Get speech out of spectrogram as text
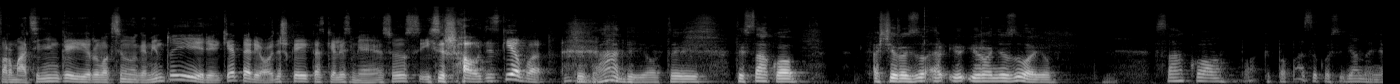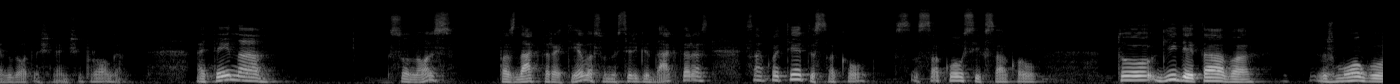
farmacininkai ir vakcinų gamintojai, reikia periodiškai kas kelias mėnesius įsišauti skiepą. Tai be abejo, tai, tai sako, aš ironizuoju, Sako, kad papasakosiu vieną anegdotą švenčių progą. Ateina sunus pas daktarą tėvas, sunus irgi daktaras, sako, tėtis, sakau, saklausyk, sakau, tu gydėjai tavo žmogų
